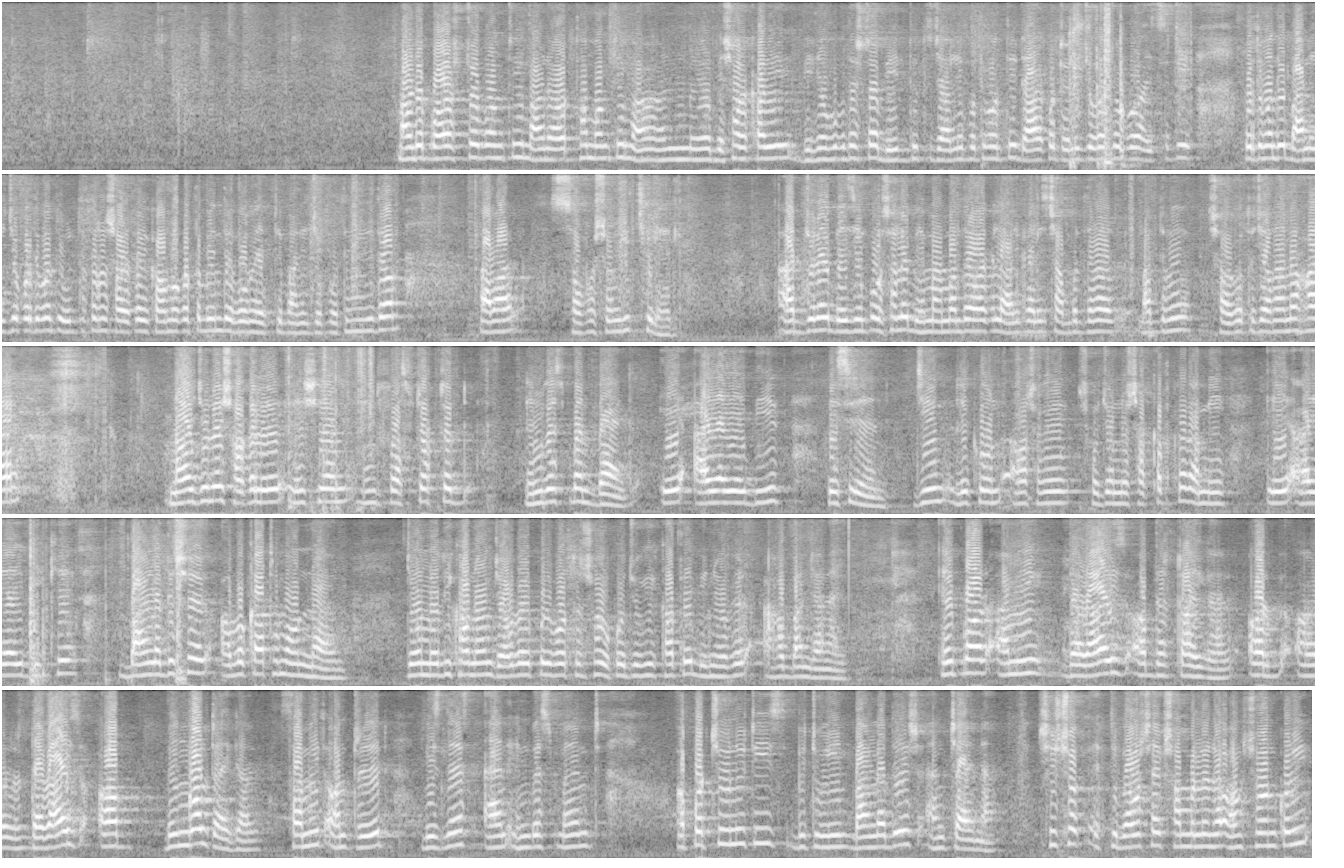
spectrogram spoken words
মাননীয় পররাষ্ট্রমন্ত্রী, মাননীয় অর্থমন্ত্রী, মাননীয় বেসরকারি বিনিয়োগ উপদেষ্টা, বিদ্যুৎ, জ্বালানি প্রতিমন্ত্রী, ডাক ও টেলিযোগাযোগ ও আইসিটি প্রতিমন্ত্রী, বাণিজ্য প্রতিমন্ত্রী, ঊর্ধ্বতন সরকারি কর্মকর্তাবৃন্দ এবং একটি বাণিজ্য প্রতিনিধি দল আমার সফরসঙ্গী ছিলেন। আট জুলাই বেজিং পৌঁছালে বিমানবন্দর আমাকে লালকালি সম্বর্ধনার মাধ্যমে স্বাগত জানানো হয়। নয় জুলাই সকালে এশিয়ান ইনফ্রাস্ট্রাকচার ইনভেস্টমেন্ট ব্যাংক এআইআইবির প্রেসিডেন্ট জিন লিখুন আমার সঙ্গে সৌজন্য সাক্ষাৎকার। আমি এআইআইবিকে বাংলাদেশের অবকাঠামো উন্নয়ন যেমন নদী খনন, জলবায়ু পরিবর্তন সহ উপযোগী খাতে বিনিয়োগের আহ্বান জানাই। এরপর আমি the rise of the tiger or, the rise of Bengal tiger, summit on trade business and investment opportunities between Bangladesh and China শীর্ষক একটি ব্যবসায়িক সম্মেলনে অংশগ্রহণ করি।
